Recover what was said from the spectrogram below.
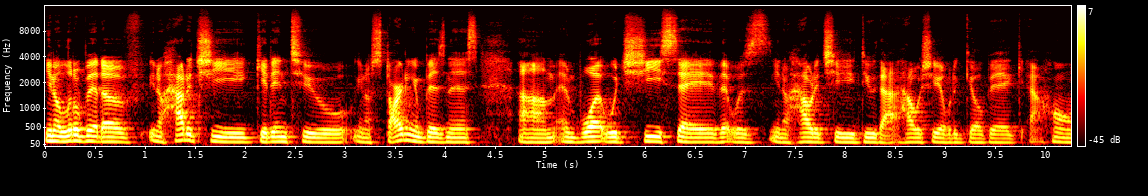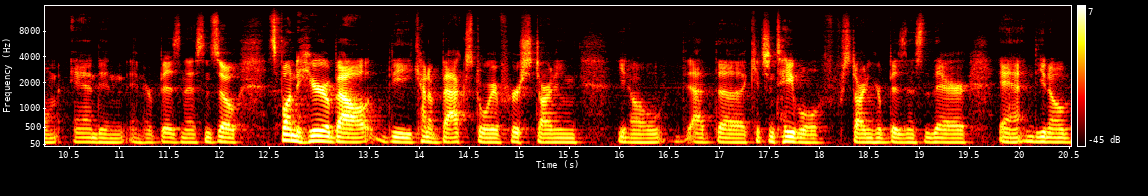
you know, a little bit of, you know, how did she get into, you know, starting a business? Um, and what would she say that was, you know, how did she do that? How was she able to go big at home and in, in her business? And so it's fun to hear about the kind of backstory of her starting, you know, at the kitchen table, starting her business there. And, you know,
